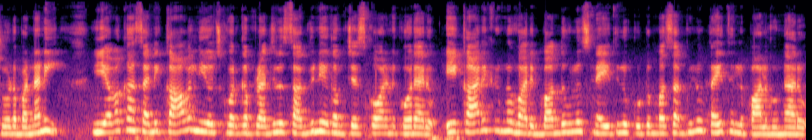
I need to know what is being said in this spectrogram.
చూడబడనని ఈ అవకాశాన్ని కావలి నియోజకవర్గం ప్రజలు సద్వినియోగం చేసుకోవాలని కోరారు. ఈ కార్యక్రమంలో వారి బంధువులు స్నేహితులు కుటుంబ సభ్యులు తదితరులు పాల్గొన్నారు.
